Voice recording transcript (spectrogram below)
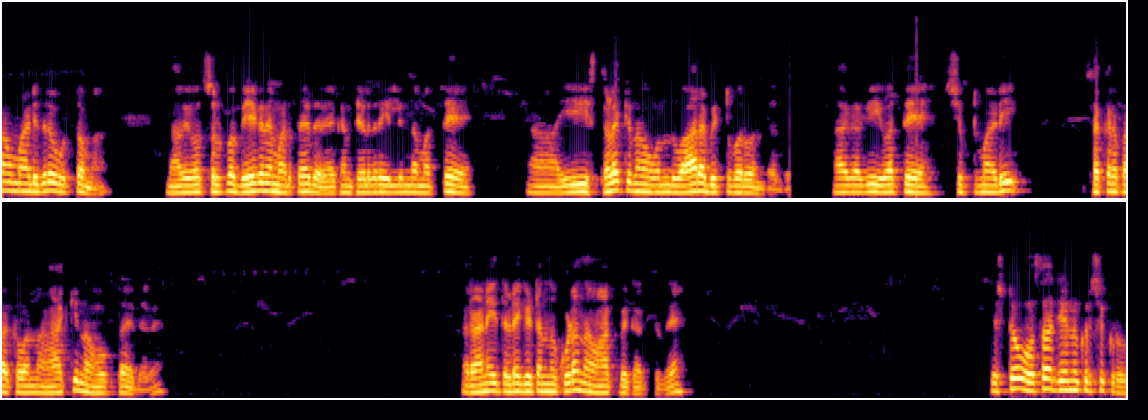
ನಾವು ಮಾಡಿದರೆ ಉತ್ತಮ. ನಾವಿವತ್ತು ಸ್ವಲ್ಪ ಬೇಗನೆ ಮಾಡ್ತಾ ಇದ್ದೇವೆ. ಯಾಕಂತ ಹೇಳಿದ್ರೆ ಇಲ್ಲಿಂದ ಮತ್ತೆ ಈ ಸ್ಥಳಕ್ಕೆ ನಾವು ಒಂದು ವಾರ ಬಿಟ್ಟು ಬರುವಂಥದ್ದು ಹಾಗಾಗಿ ಇವತ್ತೇ ಶಿಫ್ಟ್ ಮಾಡಿ ಸಕ್ಕರೆ ಪಾಕವನ್ನು ಹಾಕಿ ನಾವು ಹೋಗ್ತಾ ಇದ್ದೇವೆ. ರಾಣಿ ತಡೆಗೆಟನ್ನು ಕೂಡ ನಾವು ಹಾಕಬೇಕಾಗ್ತದೆ. ಎಷ್ಟೋ ಹೊಸ ಜೇನು ಕೃಷಿಕರು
